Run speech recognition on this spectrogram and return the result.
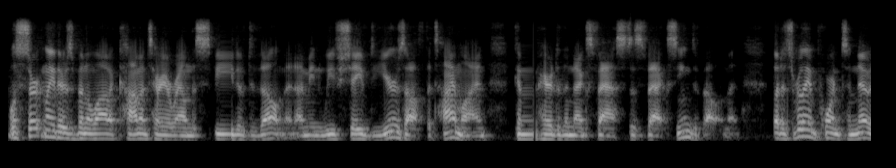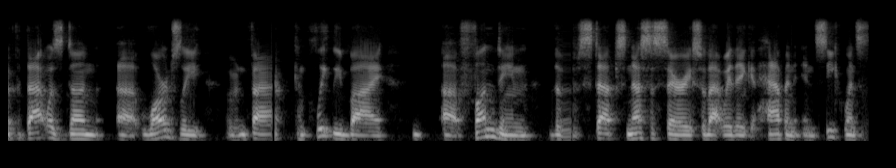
Well, certainly there's been a lot of commentary around the speed of development. I mean, we've shaved years off the timeline compared to the next fastest vaccine development. But it's really important to note that that was done uh, largely, in fact, completely by uh, funding the steps necessary so that way they could happen in sequence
